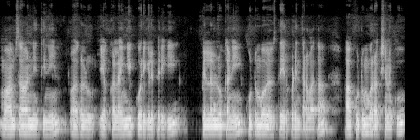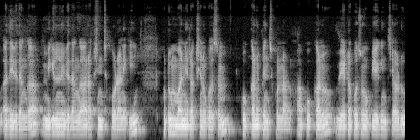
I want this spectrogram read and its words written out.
మాంసాన్ని తిని ఒకరు యొక్క లైంగిక కోరికలు పెరిగి పిల్లలను కని కుటుంబ వ్యవస్థ ఏర్పడిన తర్వాత ఆ కుటుంబ రక్షణకు అదేవిధంగా మిగిలిన విధంగా రక్షించుకోవడానికి కుటుంబాన్ని రక్షణ కోసం కుక్కను పెంచుకున్నాడు. ఆ కుక్కను వేట కోసం ఉపయోగించాడు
